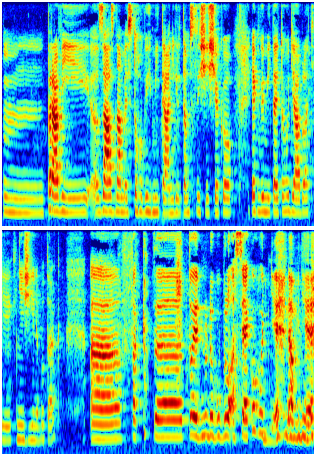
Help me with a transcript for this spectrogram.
mm, pravý eh, záznamy z toho vymítání, kdy tam slyšíš jako, jak vymítají toho ďábla ti kněží nebo tak. A fakt eh, to jednu dobu bylo asi jako hodně na mě,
